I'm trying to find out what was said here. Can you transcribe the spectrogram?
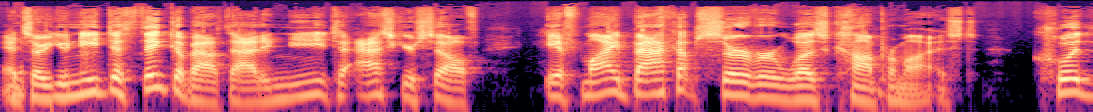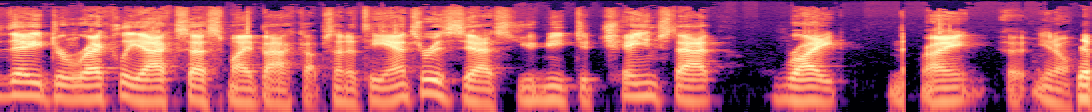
And so you need to think about that and you need to ask yourself if my backup server was compromised, could they directly access my backups? And if the answer is yes, you need to change that right now, right uh, you know Yep.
